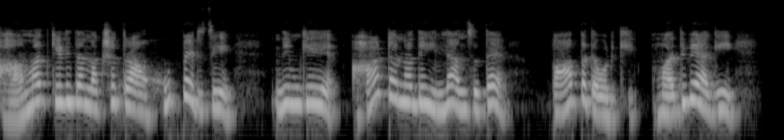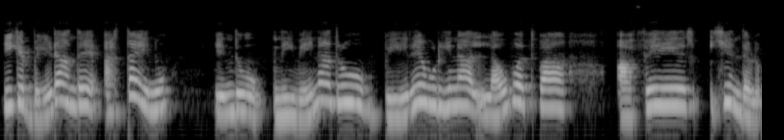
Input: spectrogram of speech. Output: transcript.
ಆ ಮಾತು ಕೇಳಿದ ನಕ್ಷತ್ರ ಹುಪ್ಪೇರಿಸಿ ನಿಮಗೆ ಆಟ ಅನ್ನೋದೇ ಇಲ್ಲ ಅನಿಸುತ್ತೆ? ಪಾಪದ ಹುಡುಗಿ, ಮದುವೆ ಆಗಿ ಹೀಗೆ ಬೇಡ ಅಂದರೆ ಅರ್ಥ ಏನು? ಎಂದು ನೀವೇನಾದರೂ ಬೇರೆ ಹುಡುಗಿನ ಲವ್ ಅಥವಾ ಅಫೇರ್ ಎಂದಳು.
